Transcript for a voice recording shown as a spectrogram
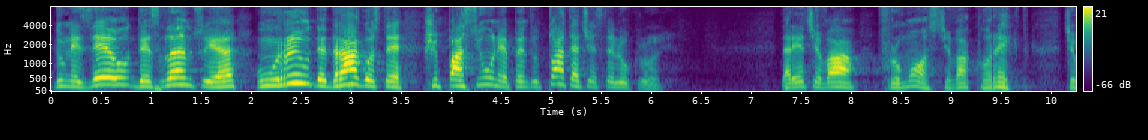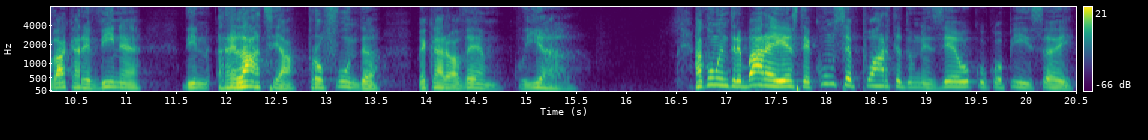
Dumnezeu dezlănțuie un râu de dragoste și pasiune pentru toate aceste lucruri. Dar e ceva frumos, ceva corect, ceva care vine din relația profundă pe care o avem cu El. Acum întrebarea este cum se poartă Dumnezeu cu copiii săi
